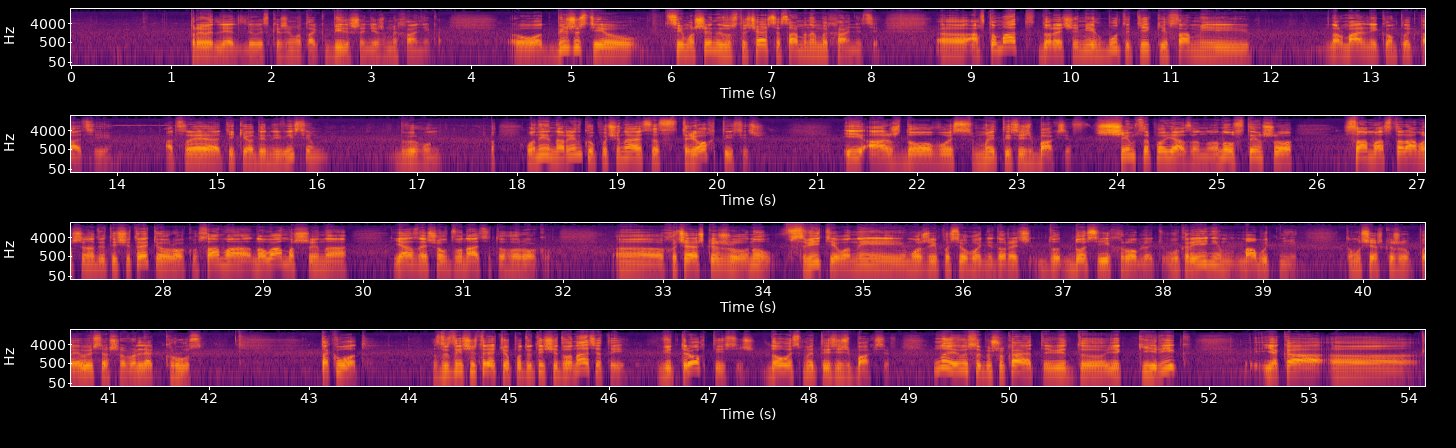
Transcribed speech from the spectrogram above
приведлядливий, скажімо так, більше, ніж механіка. От. Більшості ці машини зустрічаються саме на механіці. Е, Автомат, до речі, міг бути тільки в самій нормальній комплектації. А це тільки 1,8 двигун. Вони на ринку починаються з 3 тисяч і аж до 8 тисяч баксів. З чим це пов'язано? Ну, з тим, що сама стара машина 2003 року, сама нова машина я знайшов 2012 року. Е, хоча я ж кажу, ну, в світі вони, може, і по сьогодні, до речі, досі їх роблять. В Україні, мабуть, ні. Тому що я ж кажу, появився Chevrolet Cruze. Так от, з 2003 по 2012 від 3 тисяч до 8 тисяч баксів. Ну і ви собі шукаєте від е, який рік, яка е,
